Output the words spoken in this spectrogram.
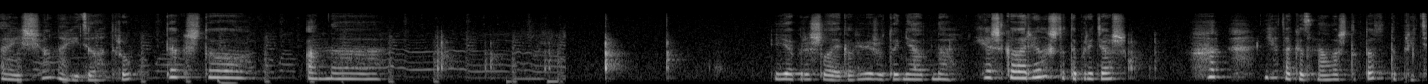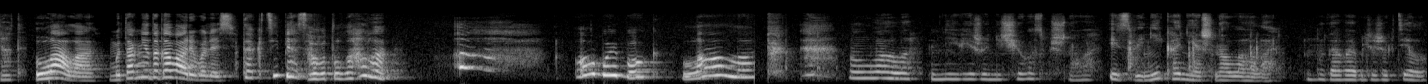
А еще она видела труп. Так что она... Я пришла, и как вижу, ты не одна. Я же говорила, что ты придешь. Ха, Я так и знала, что кто-то придет. Лала, мы так не договаривались. Так тебя зовут Лала? О мой бог, Лала. Лала. Не вижу ничего смешного. Извини, конечно, Лала. Ну давай ближе к делу.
